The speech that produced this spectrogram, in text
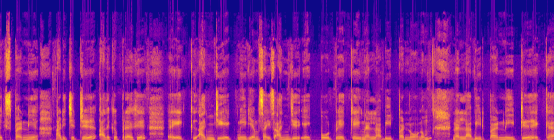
மிக்ஸ் பண்ணி அடிச்சிட்டு அதுக்கு பிறகு எக் அஞ்சு எக் மீடியம் சைஸ் அஞ்சு எக் போட்டு எக்கையும் நல்லா பீட் பண்ணணும். நல்லா பீட் பண்ணிட்டு எக்கை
